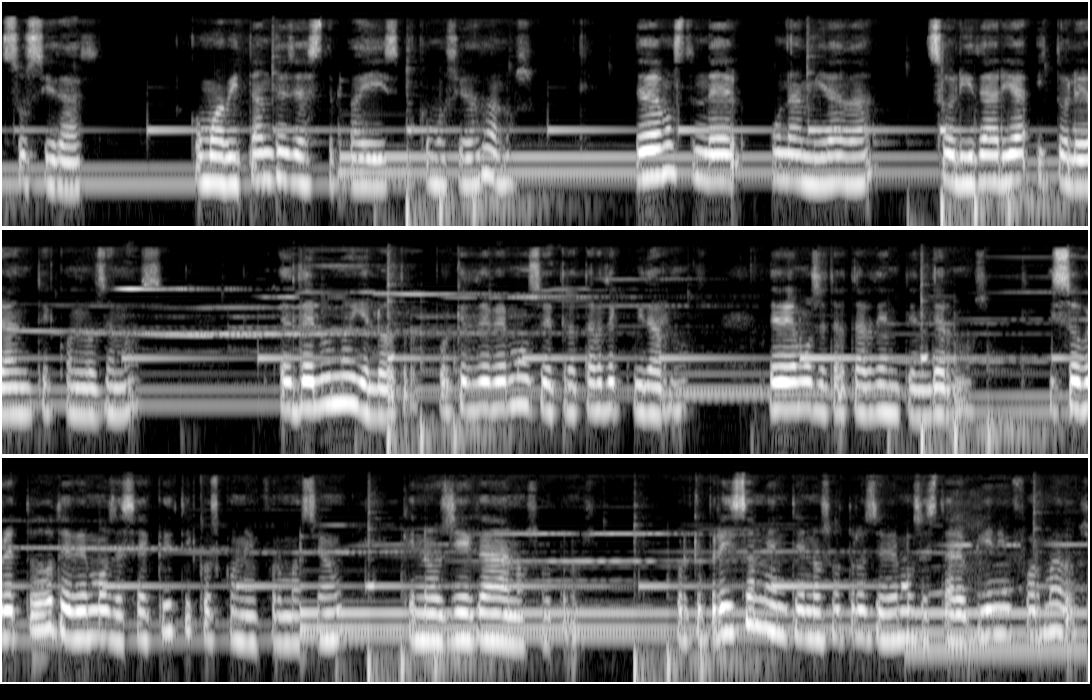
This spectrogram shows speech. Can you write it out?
sociedad, como habitantes de este país como ciudadanos? Debemos tener una mirada solidaria y tolerante con los demás, el del uno y el otro, porque debemos de tratar de cuidarnos, debemos de tratar de entendernos y sobre todo debemos de ser críticos con la información que nos llega a nosotros, porque precisamente nosotros debemos estar bien informados,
